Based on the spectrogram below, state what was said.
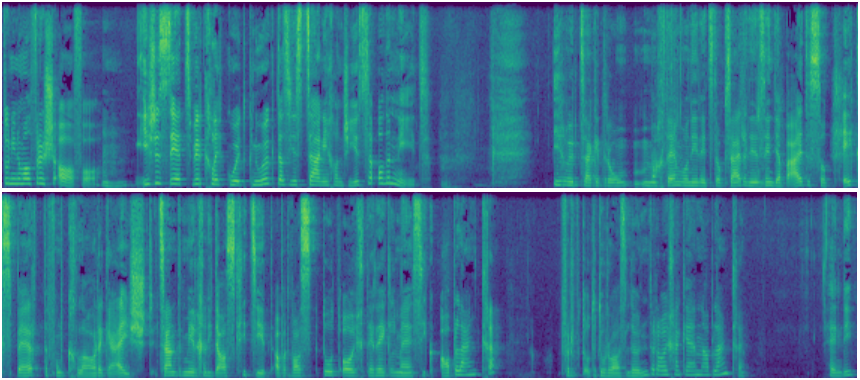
tue ich nochmal frisch anfangen? Ist es jetzt wirklich gut genug, dass ich eine Szene schiessen kann oder nicht? Ich würde sagen, darum, nach dem, was ihr jetzt hier gesagt habt, ihr seid ja beides so die Experten vom klaren Geist. Jetzt habt ihr mir ein bisschen das skizziert. Aber was tut euch denn regelmäßig ablenken? Oder durch was lasst ihr euch auch gerne ablenken? Handy.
